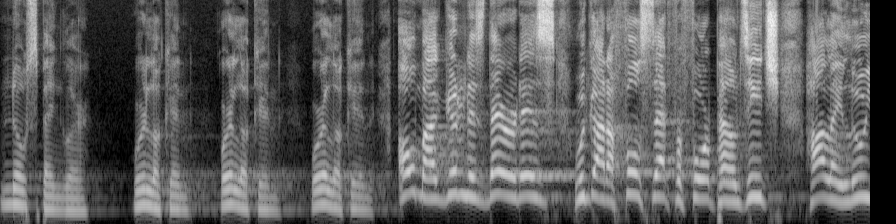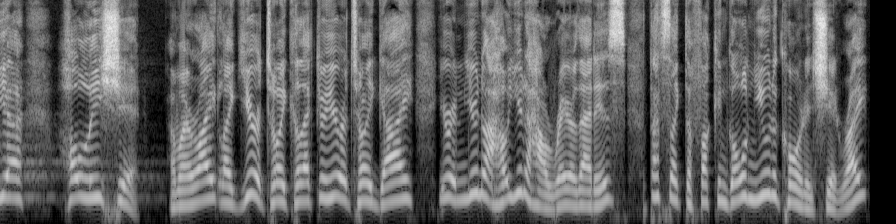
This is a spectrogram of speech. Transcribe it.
No Spengler. We're looking. We're looking. We're looking. Oh my goodness, there it is. We got a full set for four pounds each. Hallelujah. Holy shit. Am I right? Like you're a toy collector, you're a toy guy. You're you know how you know how rare that is. That's like the fucking golden unicorn and shit, right?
